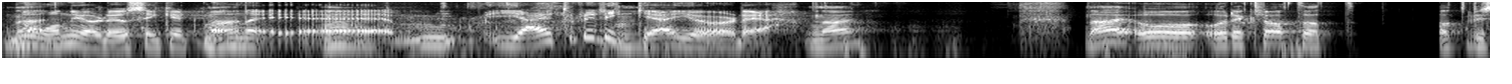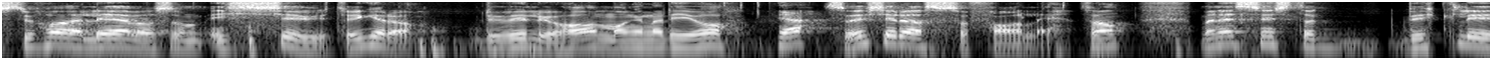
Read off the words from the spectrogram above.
Noen nei. gjør det jo sikkert, men eh, jeg tror ikke jeg gjør det. Nei, nei og, og, det er klart at, at, hvis du har elever som ikke er utbyggere, Du vil jo ha mange av de òg. Ja. Så er ikke det så farlig. Sant? Men jeg syns det virkelig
